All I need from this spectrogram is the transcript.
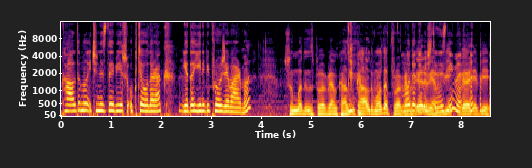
kaldı mı içinizde bir ukde olarak ya da yeni bir proje var mı? sunmadığınız program kaldım kaldım o da program Moda diyorum ya. demiştiniz, Bir- değil mi? Böyle bir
